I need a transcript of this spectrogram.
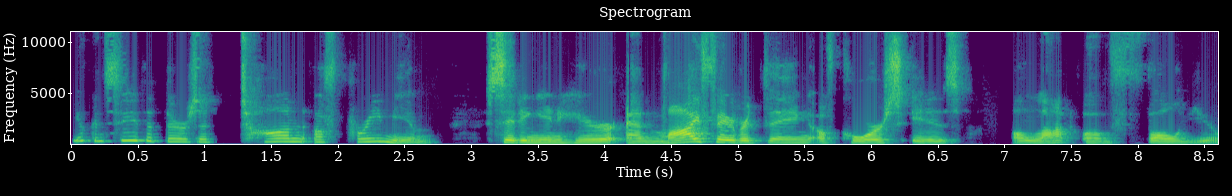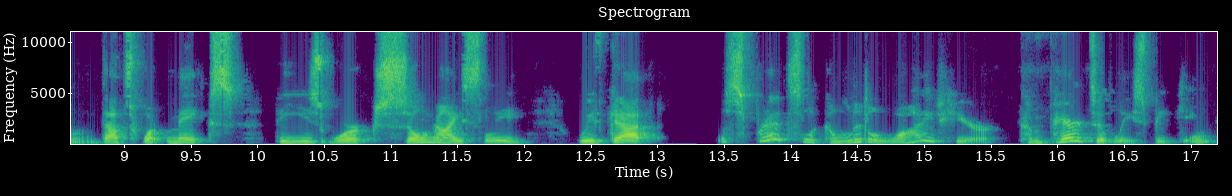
You can see that there's a ton of premium sitting in here. And my favorite thing, of course, is a lot of volume. That's what makes these work so nicely. We've got the spreads look a little wide here, comparatively speaking,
